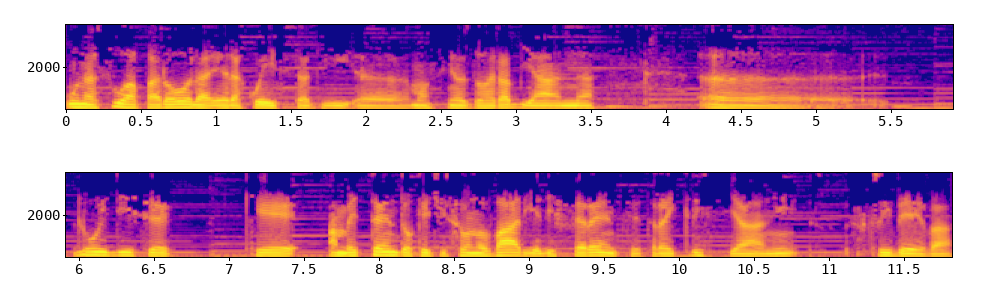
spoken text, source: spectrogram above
una sua parola era questa di Monsignor Zohrabian, lui dice che ammettendo che ci sono varie differenze tra i cristiani, scriveva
